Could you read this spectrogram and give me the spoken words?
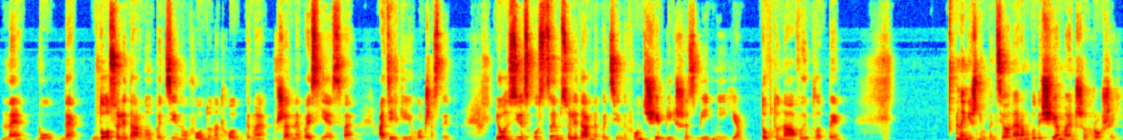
не буде. До солідарного пенсійного фонду надходитиме вже не весь ЄСВ, а тільки його частина. І ось в зв'язку з цим солідарний пенсійний фонд ще більше збідніє. Тобто на виплати нинішнім пенсіонерам буде ще менше грошей.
